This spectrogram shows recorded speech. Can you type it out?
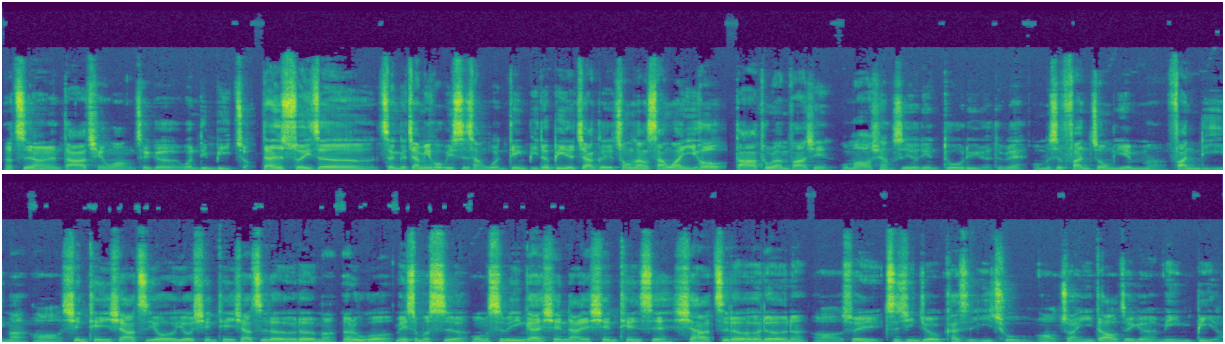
那自然而然大家前往这个稳定币走。但是随着整个加密货币市场稳定，比特币的价格也冲上三万以后，大家突然发现，我们好像是有点多虑了，对不对？我们是范仲淹吗？范蠡吗？哦，先天下之忧而忧，先天下之乐而乐吗？那如果没什么事了，我们是不是应该先来先天下之乐而乐呢？哦，所以资金就开始移出哦，转移到这个民币哦。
